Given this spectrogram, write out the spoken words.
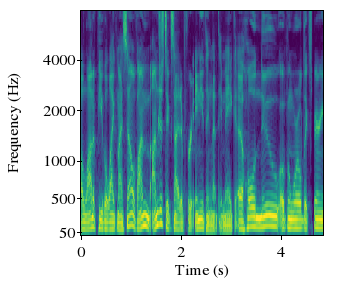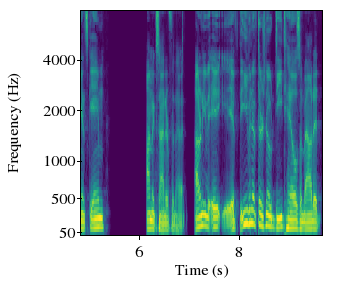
a lot of people like myself, I'm, I'm just excited for anything that they make. A whole new open world experience game. I'm excited for that. I don't even, if, even if there's no details about it,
